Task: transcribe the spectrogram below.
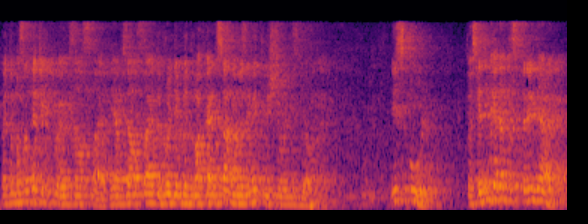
Поэтому посмотрите, какой я взял слайд. Я взял слайды вроде бы два кольца, но вы заметили, что они сделаны? Из пуль. То есть они когда-то стреляли.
